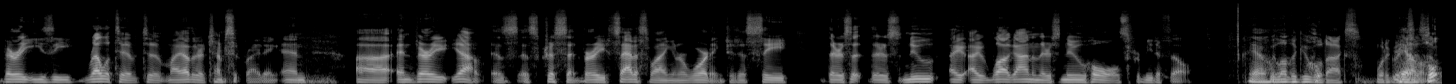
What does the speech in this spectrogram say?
very easy relative to my other attempts at writing, and uh, and very yeah, as as Chris said, very satisfying and rewarding to just see there's a there's new I, I log on and there's new holes for me to fill. Yeah, we love the Google Docs. What a great yeah, system.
